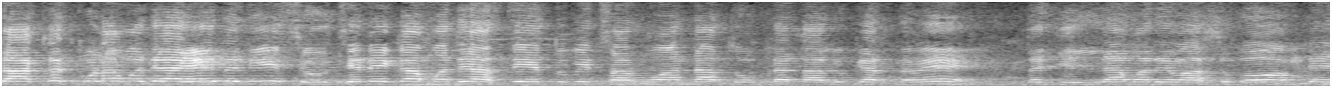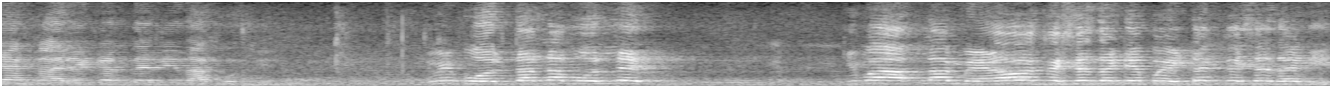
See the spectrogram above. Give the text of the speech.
ताकद कोणामध्ये आहे? तर ती शिवसेनेकामध्ये असते तुम्ही सर्वांना चोपडा तालुक्यात नव्हे तर जिल्ह्यामध्ये वासुभाऊ आमच्या या कार्यकर्त्यांनी दाखवले तुम्ही बोलताना बोलले की बा आपला मेळावा कशासाठी बैठक कशासाठी?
